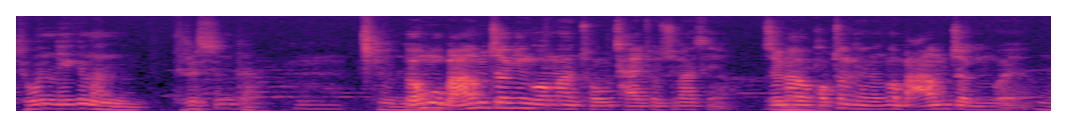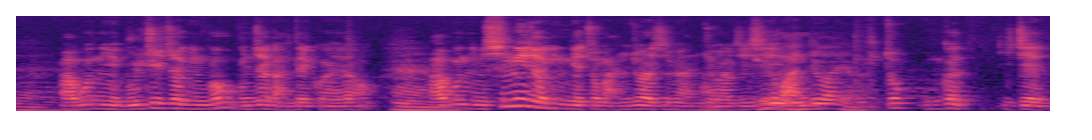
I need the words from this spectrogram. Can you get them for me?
좋은 얘기만 들었습니다. 음, 좋은 너무 마음적인 것만 좀잘 조심하세요. 제가 걱정되는 건 마음적인 거예요. 예. 아버님이 물질적인 거 문제가 안 될 거예요. 예. 아버님이 심리적인 게 좀 안 좋아지면 안 좋아지지. 지금 안 좋아요. 좀 뭔가 이제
